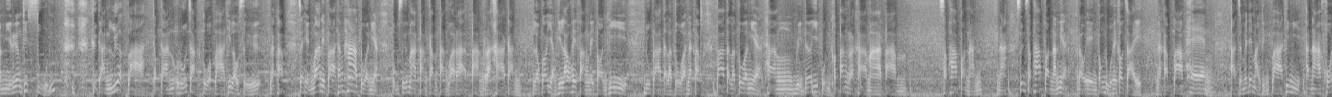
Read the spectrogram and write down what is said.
มันมีเรื่องที่ศูนย์คือการเลือกปลากับการรู้จักตัวปลาที่เราซื้อนะครับ จะเห็นว่าในปลาทั้ง 5 ตัวเนี่ยผมซื้อมาต่างกรรมต่างวาระต่างราคากัน แล้วก็อย่างที่เล่าให้ฟังในตอนที่ดูปลาแต่ละตัวนะครับปลาแต่ละตัวเนี่ยทางบรีเดอร์ญี่ปุ่นเขาตั้งราคามาตาม สภาพตอนนั้นนะซึ่งสภาพตอนนั้นเนี่ยเราเองต้องดูให้เข้าใจนะครับปลาแพงอาจจะไม่ได้หมายถึงปลาที่มีอนาคต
